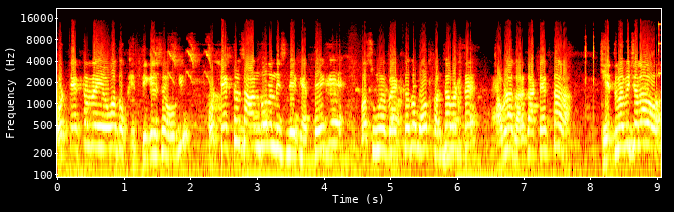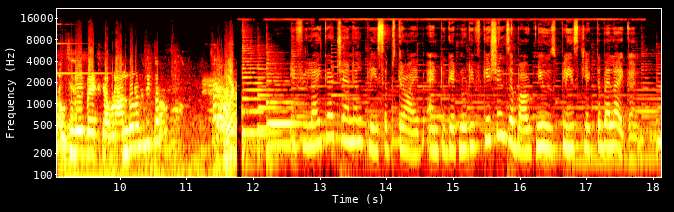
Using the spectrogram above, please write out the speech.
और ट्रैक्टर नहीं होगा तो खेती कैसे होगी? और ट्रैक्टर से आंदोलन इसलिए कहते हैं कि बसों में बैठ कर तो बहुत खर्चा बढ़ता है। अपना घर का ट्रैक्टर खेत में भी चलाओ उसमें बैठ के अपना आंदोलन भी करो। If you like our channel, please subscribe and to get notifications about news, please click the bell icon.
